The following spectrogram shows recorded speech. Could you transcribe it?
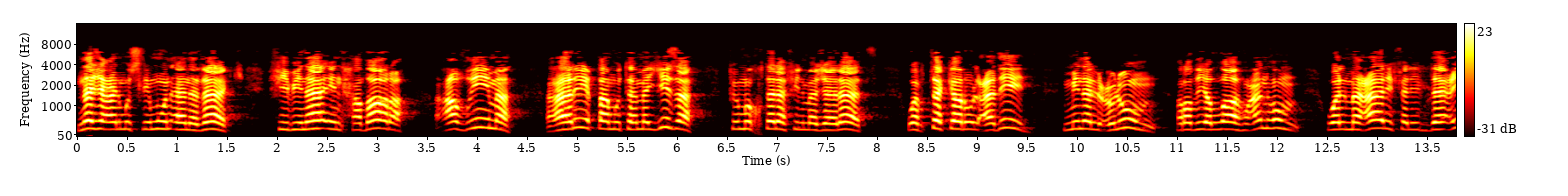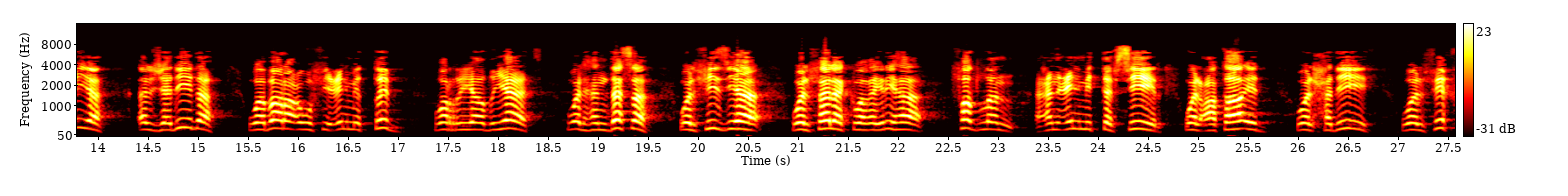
نجح المسلمون آنذاك في بناء حضارة عظيمة عريقة متميزة في مختلف المجالات وابتكروا العديد من العلوم رضي الله عنهم والمعارف للداعيه الجديدة وبرعوا في علم الطب والرياضيات والهندسة والفيزياء والفلك وغيرها فضلا عن علم التفسير والعقائد والحديث والفقه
